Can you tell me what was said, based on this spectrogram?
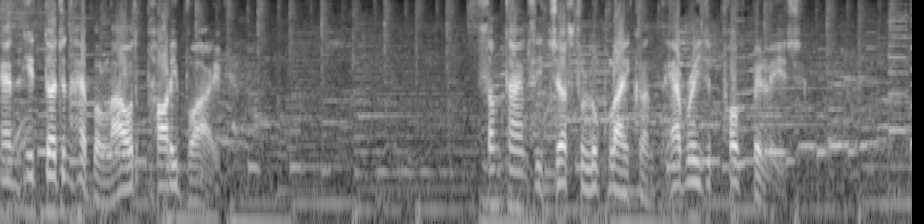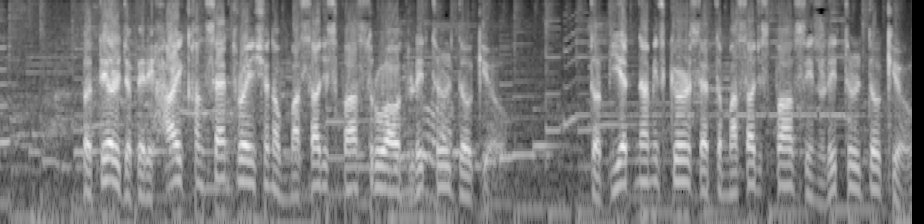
and it doesn't have a loud party vibe. Sometimes it just looks like an average pork village. But there is a very high concentration of massage spas throughout Little Tokyo. The Vietnamese girls at the massage spas in Little Tokyo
